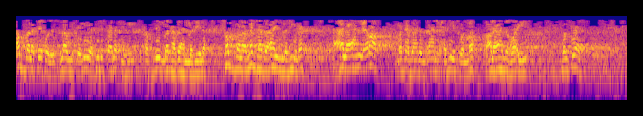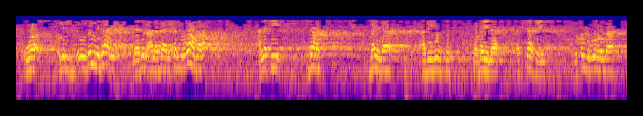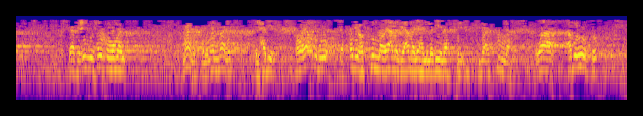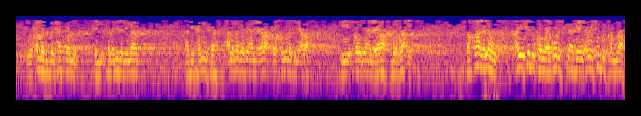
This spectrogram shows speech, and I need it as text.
فضل شيخ الإسلام ابن تيمية في رسالته تفضيل مذهب أهل المدينة فضل مذهب أهل المدينة على أهل العراق مذهب أهل الحديث والنص على أهل الرأي والقياس ومن ضمن ذلك ما يدل على ذلك المناظرة التي جرت بين أبي يوسف وبين الشافعي لكل منهما الشافعي شيخه من؟ مالك الامام مالك في الحديث فهو ياخذ يتبع السنة ويعمل بعمل أهل المدينة في اتباع السنة. وأبو يوسف محمد بن الحسن تلاميذ الإمام أبي حنيفة على مذهب أهل العراق يأخذون بالعراق بقول أهل العراق بالرأي. فقال له انشدك الله؟ يقول الشافعي انشدك الله؟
